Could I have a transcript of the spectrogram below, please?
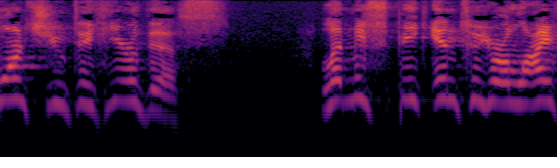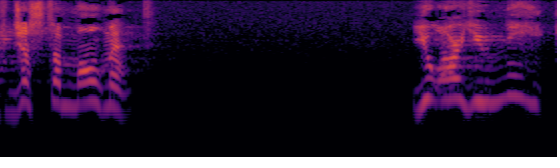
want you to hear this. Let me speak into your life just a moment. You are unique.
